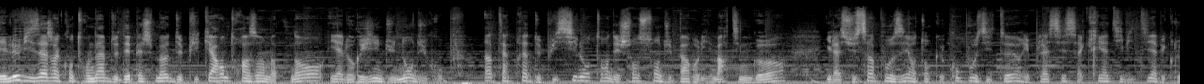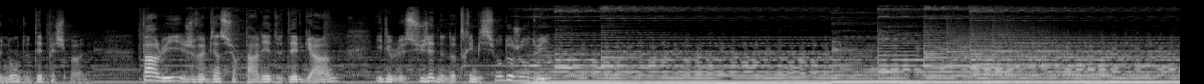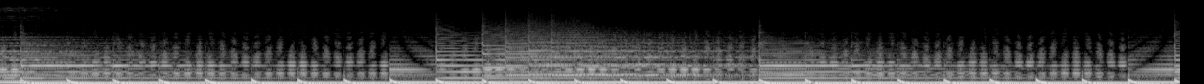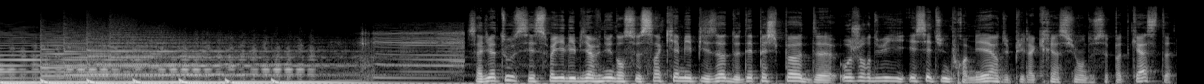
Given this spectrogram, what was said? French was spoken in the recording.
Est le visage incontournable de Dépêche Mode depuis 43 ans maintenant et à l'origine du nom du groupe. Interprète depuis si longtemps des chansons du parolier Martin Gore, il a su s'imposer en tant que compositeur et placer sa créativité avec le nom de Dépêche Mode. Par lui, je veux bien sûr parler de Dave Gahan, il est le sujet de notre émission d'aujourd'hui. Salut à tous et soyez les bienvenus dans ce cinquième épisode de Dépêche Pod. Aujourd'hui, et c'est une première depuis la création de ce podcast,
